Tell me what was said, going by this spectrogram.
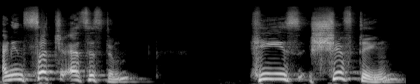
And in such a system, he is shifting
